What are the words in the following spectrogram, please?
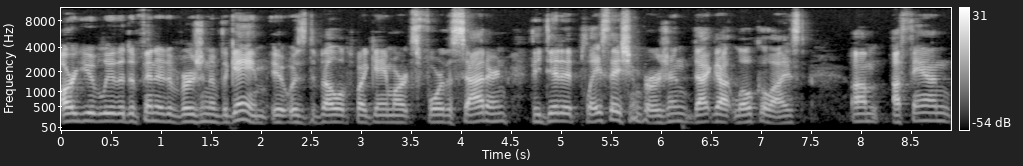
arguably the definitive version of the game. It was developed by Game Arts for the Saturn. They did a PlayStation version that got localized. Um, a fan,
